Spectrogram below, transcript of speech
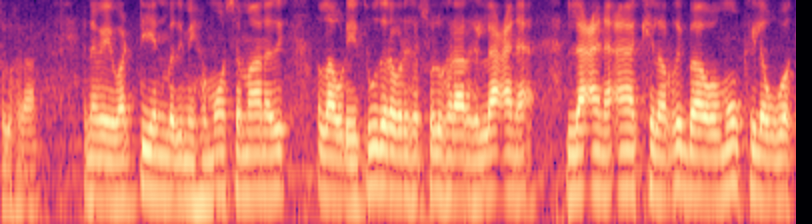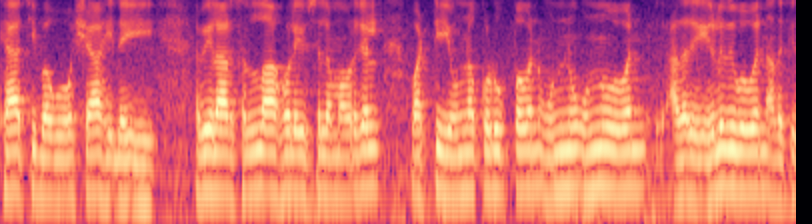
சொல்கிறான். எனவே வட்டி என்பது மிக மோசமானது. அல்லாஹ்வுடைய தூதர் அவர்கள் சொல்கிறார்கள் லஅன லஅன ஆக்கில ரிபா ஓ மூக்கில ஓ காத்திப ஓ ஷாஹிதை. அபிலார் சல்லாஹூ அலைஹி அவர்கள் வட்டி உண்ண கொடுப்பவன் உண்ணு உண்ணுபவன் அதற்கு எழுதுபவன் அதற்கு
